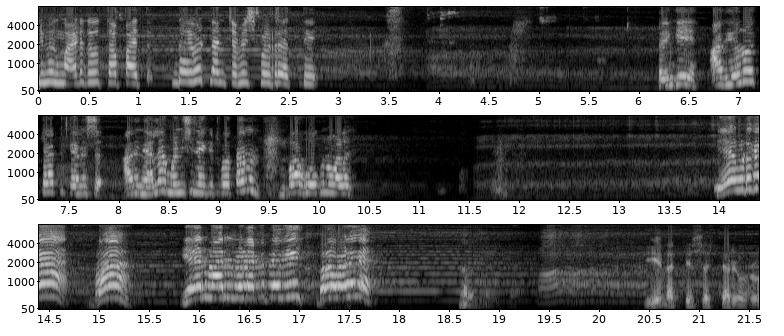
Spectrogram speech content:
ನಿಮಗ್ ಮಾಡಿದ್ದು ತಪ್ಪಾಯ್ತು. ದಯವಿಟ್ಟು ನನ್ ಕ್ಷಮಿಸ್ಬಿಡ್ರಿ ಅತ್ತಿ. ತಂಗಿ ಅದೇನೋ ಕೆಟ್ಟ ಕೆಲಸ ಅದನ್ನೆಲ್ಲ ಮನುಷ್ಯನಾಗ ಇಟ್ಕೋತಾನ ಬಾ ಹೋಗುನು ಒಳಗ್. ಏ ಹುಡುಗ ಬಾ. ಏನ್ ಮಾರಿ ನೋಡಕತ್ತೇವಿ ಬಾ ಒಳಗೆ. ಏನ್ ಅತ್ತಿ ಸಸ್ತಾರಿ ಇವ್ರು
